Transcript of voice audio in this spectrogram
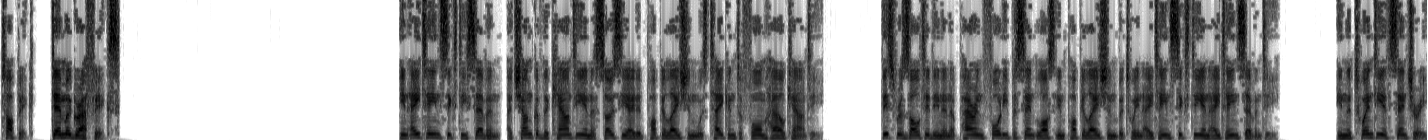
Topic Demographics In 1867, a chunk of the county and associated population was taken to form Hale County. This resulted in an apparent 40% loss in population between 1860 and 1870. In the 20th century,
